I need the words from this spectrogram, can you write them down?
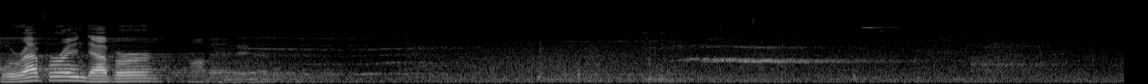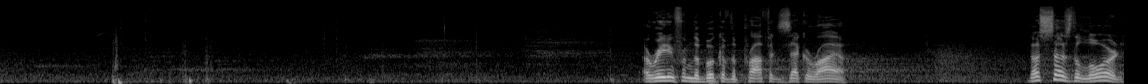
forever and ever. A reading from the book of the prophet Zechariah. Thus says the Lord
